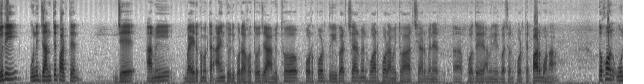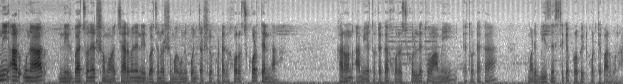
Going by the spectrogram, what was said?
যদি উনি জানতে পারতেন যে আমি বা এরকম একটা আইন তৈরি করা হতো যে আমি তো পরপর দুইবার চেয়ারম্যান হওয়ার পর আমি তো আর চেয়ারম্যানের পদে আমি নির্বাচন করতে পারব না, তখন উনি আর উনার নির্বাচনের সময় চেয়ারম্যানের নির্বাচনের সময় উনি পঞ্চাশ লক্ষ টাকা খরচ করতেন না। কারণ আমি এত টাকা খরচ করলে তো আমি এত টাকা আমার বিজনেস থেকে প্রফিট করতে পারব না।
